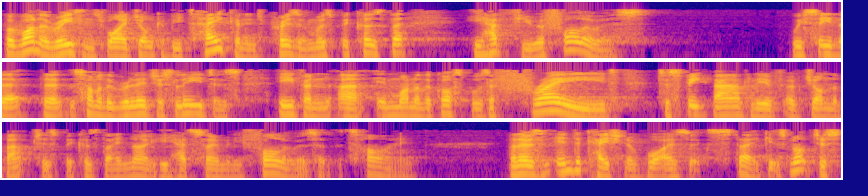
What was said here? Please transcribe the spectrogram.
But one of the reasons why John could be taken into prison was because that he had fewer followers. We see that, that some of the religious leaders, even uh, in one of the Gospels, are afraid to speak badly of, of John the Baptist because they know he had so many followers at the time. But there's an indication of what is at stake. It's not just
